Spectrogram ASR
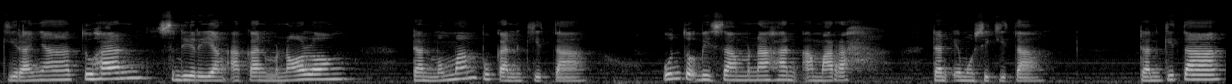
Kiranya Tuhan sendiri yang akan menolong dan memampukan kita untuk bisa menahan amarah dan emosi kita, dan kita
